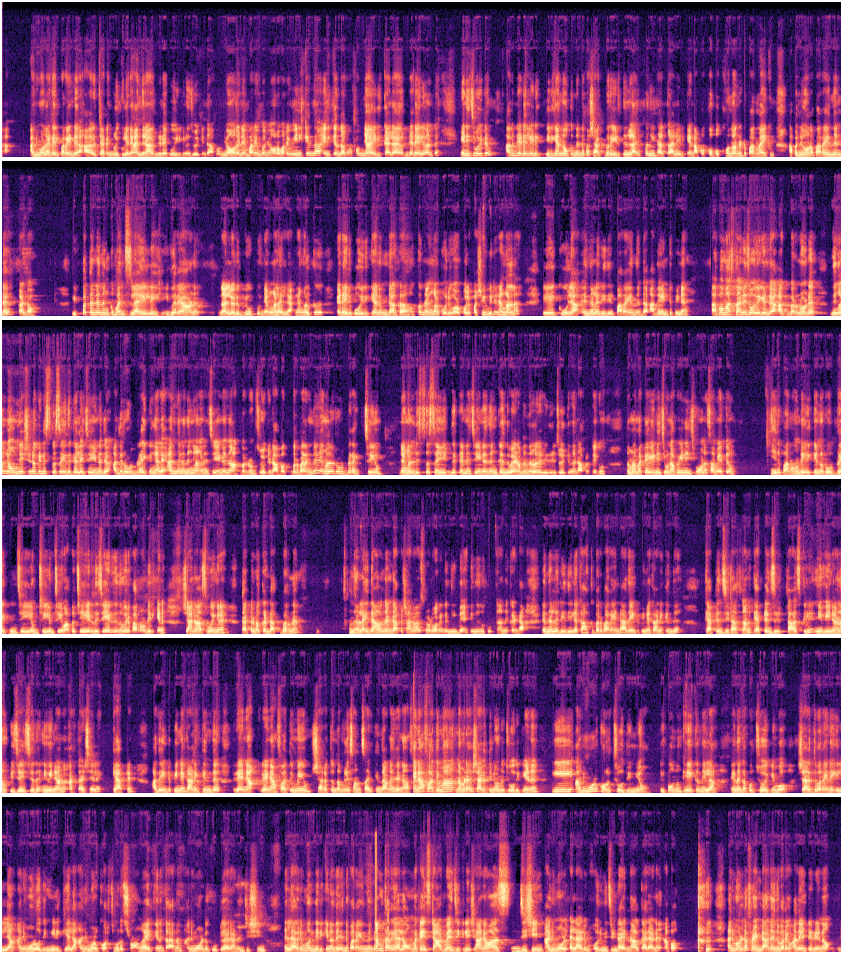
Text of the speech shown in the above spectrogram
അനുമോളെ ഇടയിൽ പറയുന്നുണ്ട് ആ ചേട്ടൻ കുളിക്കൂല. ഞാൻ എന്തിനാ അവരുടെ ഇടയിൽ പോയി ഇരിക്കണമെന്ന് ചോദിക്കുന്നുണ്ട്. അപ്പം ഞോറനെയും പറയുമ്പോൾ ഞോറ പറയും എനിക്കെന്താ? എനിക്കെന്താ കുഴപ്പം? ഞാൻ ഇരിക്കാലോ അവരുടെ ഇടയിൽ കണ്ടിട്ട് എണീച്ച് പോയിട്ട് അവരുടെ ഇടയിൽ ഇരിക്കാൻ നോക്കുന്നുണ്ട്. പക്ഷെ അക്ബർ ഇരുത്തുന്നില്ല ഇപ്പൊ നീ തൽക്കാലം ഇരിക്കേണ്ട. പൊക്കോ പൊക്കോ എന്ന് പറഞ്ഞിട്ട് പറഞ്ഞയക്കും. അപ്പൊ ന്യൂറ പറയുന്നുണ്ട് കണ്ടോ? ഇപ്പൊ തന്നെ നിങ്ങൾക്ക് മനസ്സിലായില്ലേ? ഇവരെയാണ് നല്ലൊരു ഗ്രൂപ്പ് ഞങ്ങളല്ല. ഞങ്ങൾക്ക് ഇടയിൽ പോയിരിക്കാനും ഇതാക്കാൻ ഒക്കെ ഞങ്ങൾക്ക് ഒരു കുഴപ്പമില്ല. പക്ഷെ ഇവർ ഞങ്ങളെ ഏക്കൂല എന്നുള്ള രീതിയിൽ പറയുന്നുണ്ട്. അത് കഴിഞ്ഞിട്ട് പിന്നെ അപ്പൊ മസ്താനി ചോദിക്കേണ്ട അക്ബറിനോട് നിങ്ങൾ നോമിനേഷൻ ഒക്കെ ഡിസ്കസ് ചെയ്തിട്ടല്ലേ ചെയ്യുന്നത്? അത് റൂൾ ബ്രേക്കിംഗ് അല്ലേ? എന്തിനാ നിങ്ങൾ അങ്ങനെ ചെയ്യണമെന്ന് അക്ബറിനോട് ചോദിക്കേണ്ട. അപ്പൊ അക്ബർ പറയുന്നത് ഞങ്ങൾ റൂൾ ബ്രേക്ക് ചെയ്യും. ഞങ്ങൾ ഡിസ്കസ് ചെയ്തിട്ട് തന്നെ ചെയ്യണത് നിങ്ങൾക്ക് എന്ത് വേണം എന്നുള്ള രീതിയിൽ ചോദിക്കുന്നുണ്ട്. അപ്പോഴത്തേക്കും നമ്മൾ മറ്റേ എണീച്ച് പോകണം അപ്പൊ എണീച്ച് പോണ സമയത്ത് ഇത് പറഞ്ഞുകൊണ്ടേയിരിക്കുകയാണ് റൂൾ ബ്രേക്കിംഗ് ചെയ്യും ചെയ്യും ചെയ്യും. അപ്പൊ ചെയ്യരുത് ചെയ്യരുത് എന്ന് ഇവർ പറഞ്ഞുകൊണ്ടിരിക്കുകയാണ് ഷാനവാസ് പോയി ഇങ്ങനെ തട്ടണൊക്കെ ഉണ്ട് അക്ബറിന്. നല്ല ഇതാവുന്നുണ്ട്. അപ്പൊ ഷാനവാസിനോട് പറയുന്നത് നീ ബാക്കിൽ നിന്ന് കുത്താൻ നിൽക്കണ്ട എന്നുള്ള രീതിയിലൊക്കെ അക്ബർ പറയണ്ട. അതായിട്ട് പിന്നെ കാണിക്കുന്നത് ക്യാപ്റ്റൻസി ടാസ്ക് ആണ്. ക്യാപ്റ്റൻസി ടാസ്കിൽ നിവീനാണ് വിജയിച്ചത്. നിവീനാണ് അടുത്ത ആഴ്ചയിലെ ക്യാപ്റ്റൻ അത് കഴിഞ്ഞിട്ട് പിന്നെ കാണിക്കുന്നത് രന രന ഫാത്തിമയും ശരത്തും തമ്മിൽ സംസാരിക്കുന്നതാണ്. രന രന ഫാത്തിമ നമ്മുടെ ശരത്തിനോട് ചോദിക്കുകയാണ് ഈ അനുമോൾ കുറച്ച് ഒതുങ്ങിയോ ഇപ്പൊ ഒന്നും കേൾക്കുന്നില്ല എന്നൊക്കെ ചോദിക്കുമ്പോൾ ചോദിക്കുമ്പോ ശരത്ത് പറയണ ഇല്ല അനുമോൾ ഒതുങ്ങിയിരിക്കുകയല്ല അനുമോൾ കുറച്ചും കൂടെ സ്ട്രോങ് ആയിരിക്കണം. കാരണം അനുമോളുടെ കൂട്ടുകാരാണ് ജിഷിൻ എല്ലാവരും വന്നിരിക്കുന്നത് എന്ന് പറയുന്നുണ്ട്. നമുക്കറിയാലോ മറ്റേ സ്റ്റാർ മാജിക്കിൽ ഷാനവാസ് ജിഷിൻ അനുമോൾ എല്ലാവരും ഒരുമിച്ചുണ്ടായിരുന്ന ആൾക്കാരാണ്. അപ്പൊ അനുമോളുടെ ഫ്രണ്ട് ആണ് എന്ന് പറയും. അത് കഴിഞ്ഞിട്ട്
